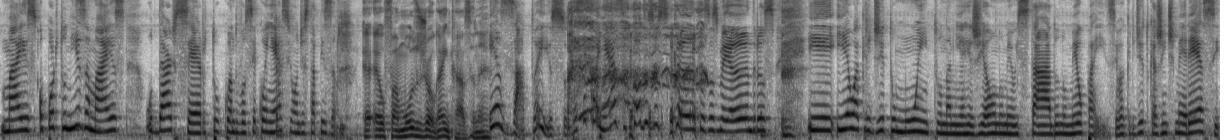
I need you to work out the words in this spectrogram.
mas oportuniza mais o dar certo quando você conhece onde está pisando. É, é o famoso jogar em casa, né? Exato, é isso. Você conhece todos os cantos, os meandros. E, e eu acredito muito na minha região, no meu estado, no meu país. Eu acredito que a gente merece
